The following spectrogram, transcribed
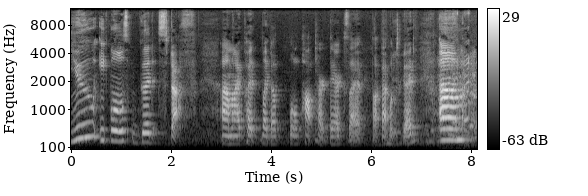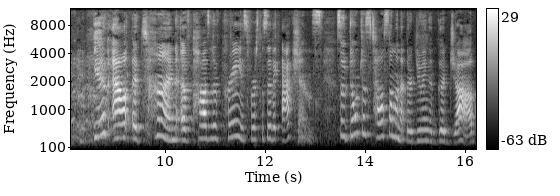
You equals good stuff. Um, and I put like a little Pop Tart there because I thought that looked good. Um, give out a ton of positive praise for specific actions. So don't just tell someone that they're doing a good job,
